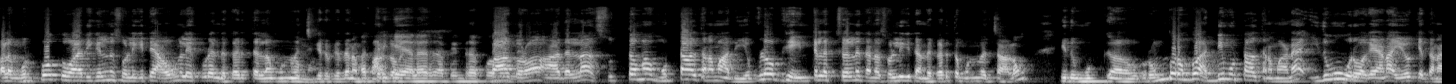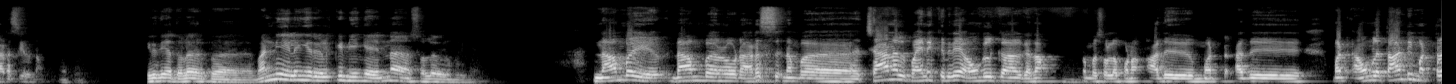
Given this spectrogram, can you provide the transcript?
பல முற்போக்குவாதிகள்னு சொல்லிக்கிட்டே அவங்களே கூட இந்த கருத்தெல்லாம் முன் வச்சுக்கிறத நம்ம. பத்திரிகையாளர் அப்படின்ற பொருள். பார்க்கிறோம். அதெல்லாம் சுத்தமா முட்டாள்தனமா அது எவ்வளவு பெரிய இன்டெலெக்சுவல்னு தன்னை சொல்லிக்கிட்டு அந்த கருத்தை முன் வச்சாலும் இது ரொம்ப ரொம்ப அடி முட்டாள்தனமான இதுவும் ஒரு வகையான அயோக்கியத்தன அரசியல் தான். இறுதியா தோழர் இப்ப வன்னி இளைஞர்களுக்கு நீங்க என்ன சொல்ல விரும்புறீங்க? நாம நம்மளோட அரசு நம்ம சேனல் பயணிக்கிறதே அவங்களுக்காக தான் நம்ம சொல்ல போனோம் அது மட் அது மட் அவங்கள தாண்டி மற்ற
